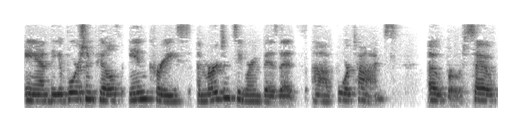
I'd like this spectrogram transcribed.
And the abortion pills increase emergency room visits uh, four times over. So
